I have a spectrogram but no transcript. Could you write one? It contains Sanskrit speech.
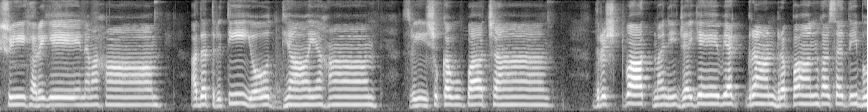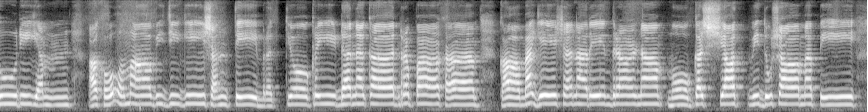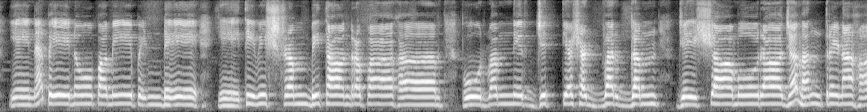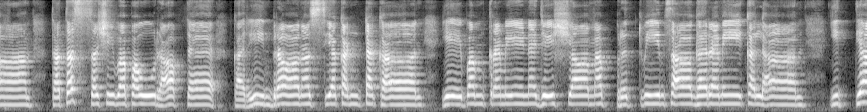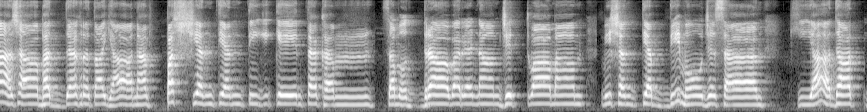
श्रीहरये नमः। अद तृतीयोऽध्यायः। श्रीशुक उवाच दृष्ट्वात्मनि जये व्यग्रान् नृपान् हसति भूरियम्। अहो मा विजिगीषन्ति मृत्यो क्रीडनकनृपाः काम एष नरेन्द्राणां मोघ स्यात् विदुषामपि। येन पेनोपमे पिण्डे येति विश्रम्भिता नृपाः। पूर्वं निर्जित्य षड्वर्गं जेष्यामो राजमन्त्रिणः ततः स शिवपौराप्त करीन्द्रानस्य कण्टकान्। एवं क्रमेण जेष्याम पृथ्वीं सागरमेकलाम् इत्याशाबद्धहृतया नः पश्यन्त्यन्तिकेन्तकं समुद्रावरणां जित्वा मां विशन्त्यब्धिमोजसा। कियादात्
